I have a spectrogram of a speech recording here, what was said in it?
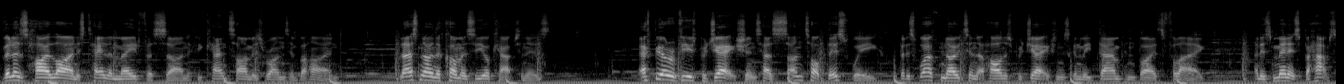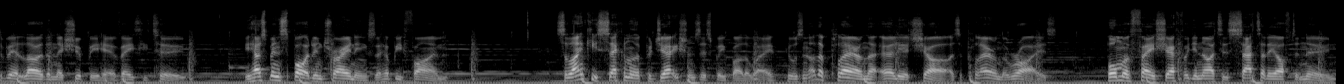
Villa's high line is tailor made for Son if he can time his runs in behind. Let us know in the comments who your captain is. FPL Reviews projections has Son top this week, but it's worth noting that Haaland's projection is going to be dampened by his flag, and his minutes perhaps a bit lower than they should be here of 82. He has been spotted in training, so he'll be fine. Solanke's second on the projections this week, by the way. He was another player on that earlier chart as a player on the rise. Bournemouth faced Sheffield United Saturday afternoon.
